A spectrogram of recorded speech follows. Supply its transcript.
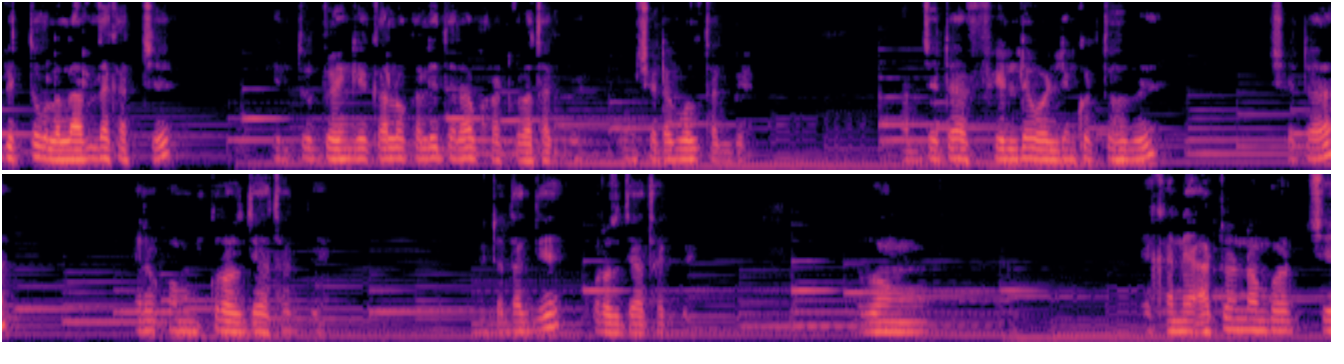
বৃত্তগুলো লাল দেখাচ্ছে, কিন্তু ড্রয়িংয়ে কালো কালি দ্বারা ভরাট করা থাকবে এবং সেটা গোল থাকবে। আর যেটা ফিল্ডে ওয়েল্ডিং করতে হবে, সেটা এরকম ক্রস দেওয়া থাকবে। এটা দাগ দিয়ে ক্রস দেওয়া থাকবে। এবং এখানে আঠারো নম্বর যে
